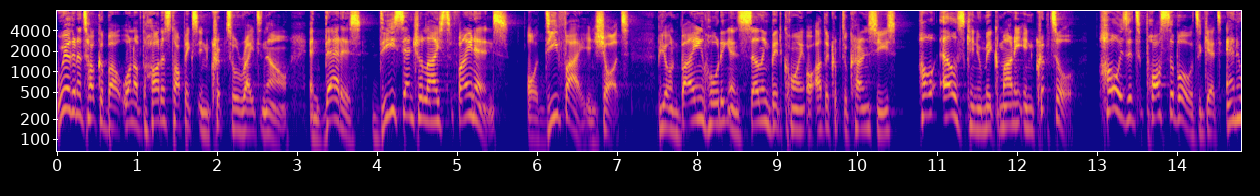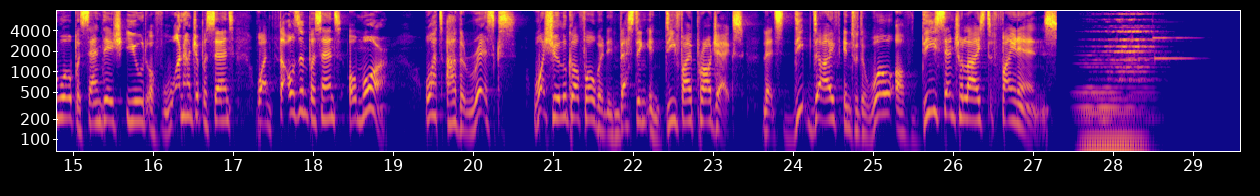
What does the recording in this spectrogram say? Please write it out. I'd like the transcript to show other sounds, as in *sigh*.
We're going to talk about one of the hottest topics in crypto right now, and that is decentralized finance, or DeFi in short. Beyond buying, holding, and selling Bitcoin or other cryptocurrencies, how else can you make money in crypto? How is it possible to get annual percentage yield of 100%, 1000%, or more? What are the risks? What should you look out for when investing in DeFi projects? Let's deep dive into the world of decentralized finance.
